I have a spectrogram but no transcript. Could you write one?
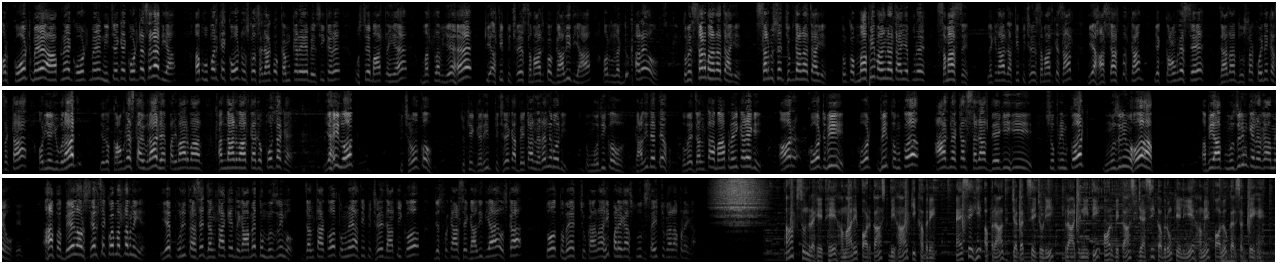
और कोर्ट में, आपने कोर्ट में, नीचे के कोर्ट ने सजा दिया। अब ऊपर के कोर्ट उसको सजा को कम करे, बेसी करे, उससे बात नहीं है। मतलब ये है कि अति पिछड़े समाज को गाली दिया और लड्डू खा रहे हो। तुम्हें शर्म आना चाहिए, शर्म से झुक जाना चाहिए। तुमको माफ़ी मांगना चाहिए पूरे समाज से। लेकिन आज अति पिछड़े समाज के साथ ये हास्यास्पद काम, ये कांग्रेस से ज़्यादा दूसरा कोई नहीं कर सकता। और ये युवराज, ये जो कांग्रेस का युवराज है, परिवारवाद, खानदानवाद का जो पोषक है, यही लोग पिछड़ों को, चूँकि गरीब पिछड़े का बेटा नरेंद्र मोदी तो मोदी को गाली देते हो तुम्हें जनता माफ़ नहीं करेगी। और कोर्ट भी कोर्ट भी तुमको आज न कल सजा देगी ही। सुप्रीम कोर्ट, मुजरिम हो आप। अभी आप मुजरिम के निगाह में हो। आप बेल और सेल से कोई मतलब नहीं है। ये पूरी तरह से जनता के निगाह में तुम मुजरिम हो। जनता को तुमने अति पिछड़े जाति को जिस प्रकार से गाली दिया है, उसका तो तुम्हें चुकाना ही पड़ेगा, सूद सही चुकाना पड़ेगा। आप सुन रहे थे हमारे पॉडकास्ट बिहार की खबरें। ऐसे ही अपराध जगत से जुड़ी, राजनीति और विकास जैसी खबरों के लिए हमें फॉलो कर सकते हैं।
